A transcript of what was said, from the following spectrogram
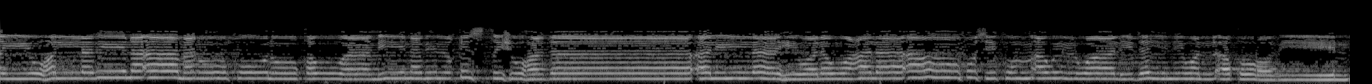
अय्युहल्लज़ीन आमनू कूनू कव्वामीन बिलक़िस्त शुहदाअ लिल्लाहि वलौ अला अनफुसिकुम अविल वालिदैन वल अक़रबीन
